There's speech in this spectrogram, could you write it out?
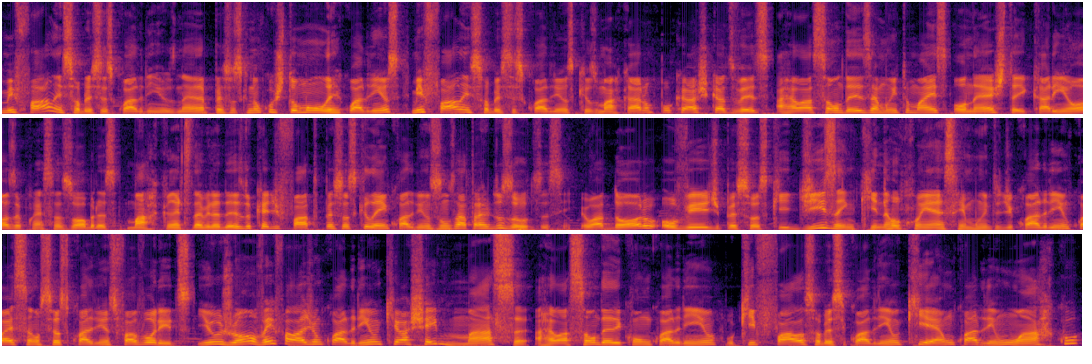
me falem sobre esses quadrinhos, né? Pessoas que não costumam ler quadrinhos, me falem sobre esses quadrinhos que os marcaram, porque eu acho que às vezes a relação deles é muito mais honesta e carinhosa com essas obras marcantes da vida deles do que de fato pessoas que leem quadrinhos uns atrás dos outros, assim. Eu adoro ouvir de pessoas que dizem que não conhecem muito de quadrinho quais são seus quadrinhos favoritos. E o João vem falar de um quadrinho que eu achei massa, a relação dele com um quadrinho, o que fala sobre esse quadrinho, que é um quadrinho, um arco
